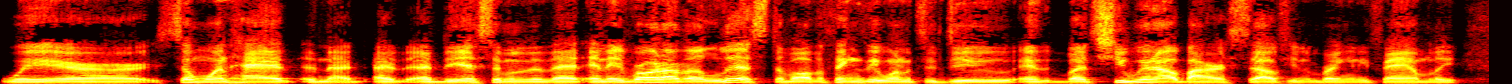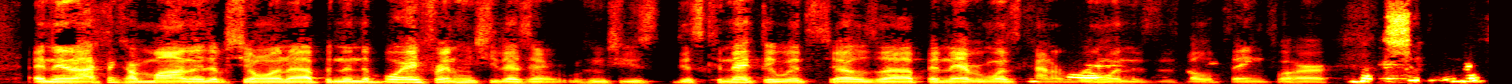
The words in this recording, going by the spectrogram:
where someone had an idea similar to that, and they wrote out a list of all the things they wanted to do. And but she went out by herself; she didn't bring any family. And then I think her mom ended up showing up, and then the boyfriend who she doesn't, who she's disconnected with, shows up, and everyone's kind of ruined this, this whole thing for her. But she, but she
